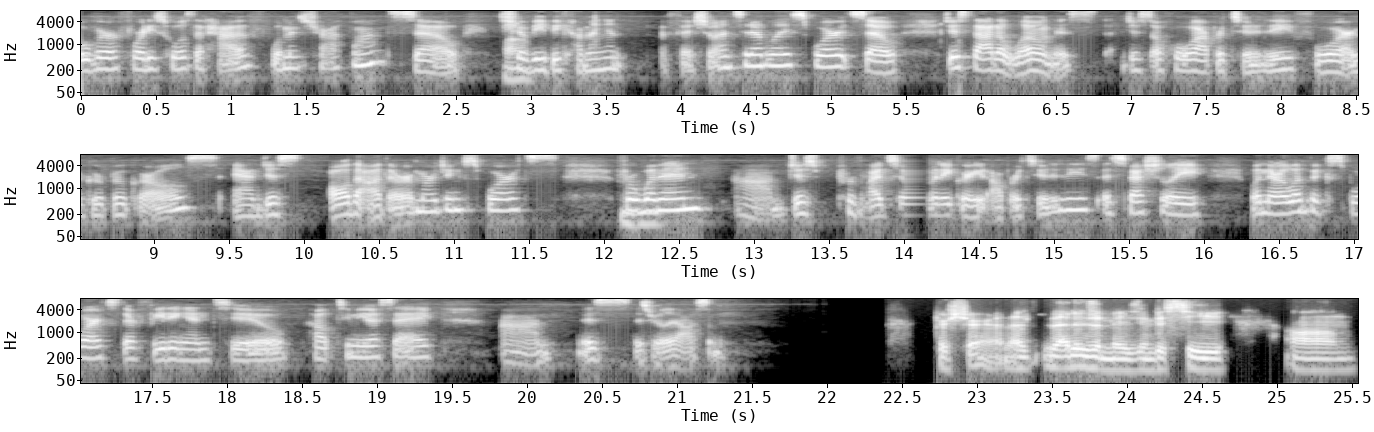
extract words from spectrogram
over 40 schools that have women's triathlons. So wow. should be becoming an official NCAA sport. So just that alone is just a whole opportunity for a group of girls and just all the other emerging sports for mm-hmm. women. Um, just provide so many great opportunities, especially when they're Olympic sports. They're feeding into Help Team USA. Um, is is really awesome. For sure, that that is amazing to see. Um,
